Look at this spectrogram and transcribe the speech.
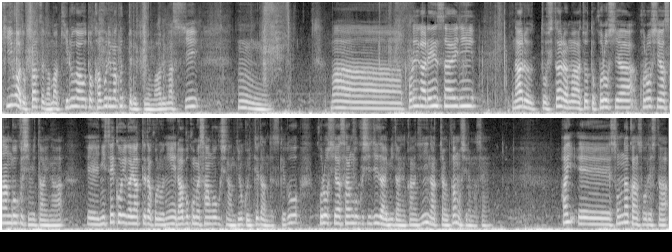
キーワード2つが、まあ、キルアウトかぶりまくってるっていうのもありますし、うん。まあ、これが連載になるとしたら、まあ、ちょっと殺し屋、殺し屋三国志みたいな、えー、ニセ恋がやってた頃にラブコメ三国志なんてよく言ってたんですけど、殺し屋三国志時代みたいな感じになっちゃうかもしれません。はい、えー、そんな感想でした。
